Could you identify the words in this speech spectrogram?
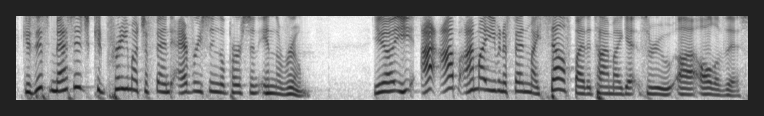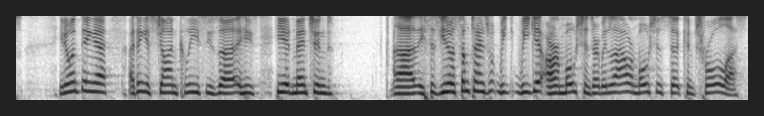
Because this message could pretty much offend every single person in the room. You know, I, I, I, might even offend myself by the time I get through uh, all of this. You know, one thing uh, I think it's John Cleese, he's, uh, he's, he had mentioned, uh, he says, you know, sometimes we, we get our emotions, or we allow our emotions to control us.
